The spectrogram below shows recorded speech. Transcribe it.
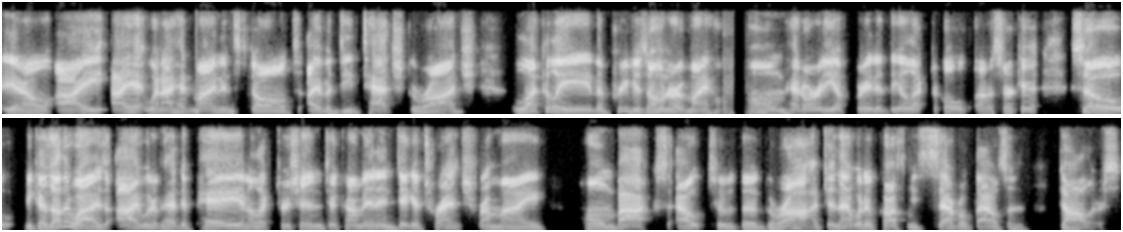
you know, I I when I had mine installed, I have a detached garage. Luckily, the previous owner of my home had already upgraded the electrical uh, circuit. So, because otherwise, I would have had to pay an electrician to come in and dig a trench from my home box out to the garage, and that would have cost me several thousand dollars.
